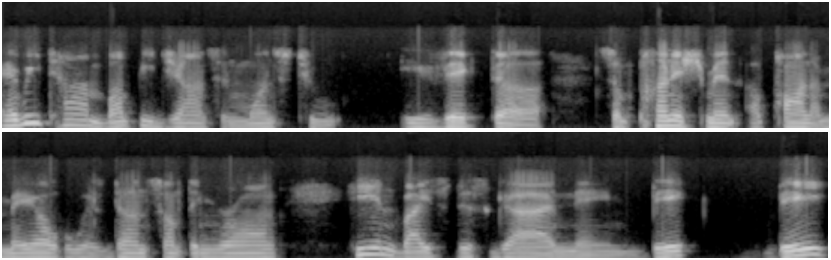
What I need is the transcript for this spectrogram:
Every time Bumpy Johnson wants to evict uh, some punishment upon a male who has done something wrong, he invites this guy named Big Big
